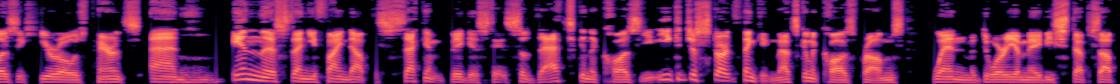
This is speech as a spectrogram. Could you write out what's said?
was a hero, his parents, and Mhm. in this, then you find out the second biggest. So that's going to cause you. You could just start thinking that's going to cause problems when Midoriya maybe steps up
